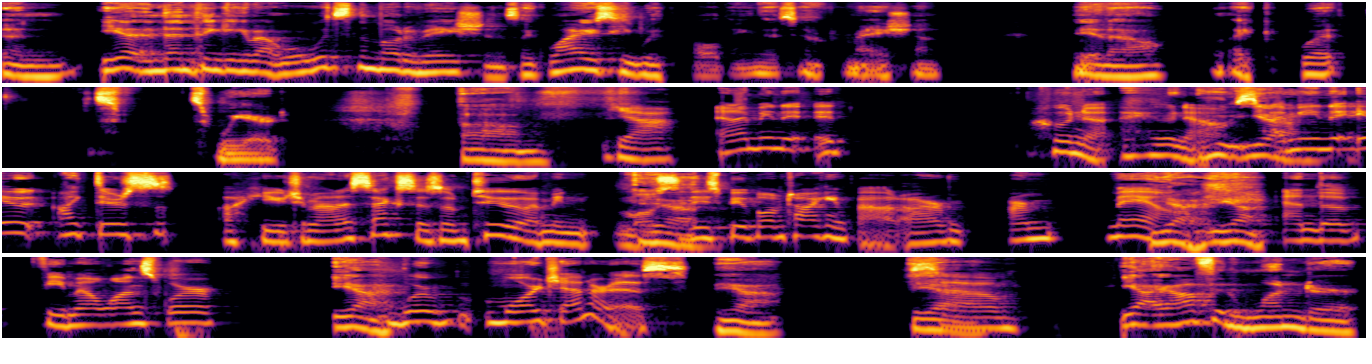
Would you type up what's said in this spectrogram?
And yeah, and then thinking about well, what's the motivations? Like, why is he withholding this information? You know, like what? It's it's weird. Um, Yeah. And I mean, it, it who know, who knows? yeah. I mean, it, like there's a huge amount of sexism too. I mean, most Yeah. of these people I'm talking about are, are male. yeah, yeah, And the female ones were, yeah, were more generous. yeah, Yeah. So yeah. I often wonder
